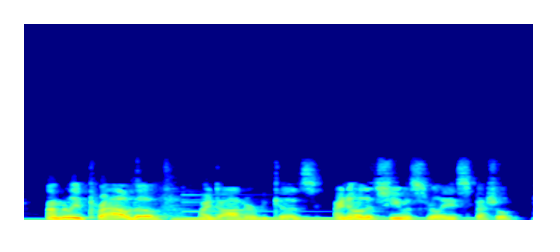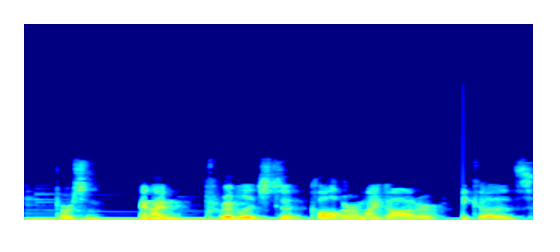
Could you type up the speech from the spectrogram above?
I'm really proud of my daughter because I know that she was really a special person and I'm privileged to call her my daughter because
